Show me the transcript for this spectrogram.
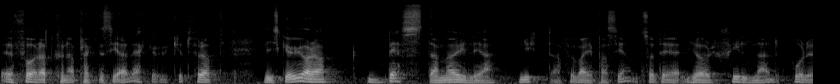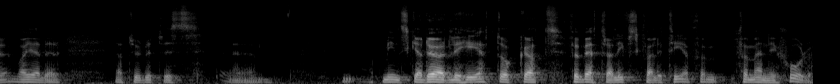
Eh, för att kunna praktisera läkaryrket. För att vi ska ju göra bästa möjliga nytta för varje patient. Så det gör skillnad både vad gäller naturligtvis eh, att minska dödlighet och att förbättra livskvalitet för, för människor.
